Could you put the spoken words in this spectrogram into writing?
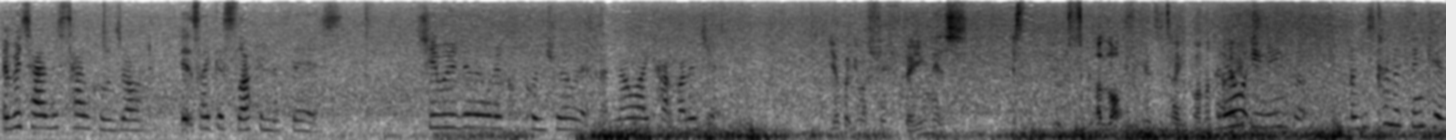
Every time this time comes round, it's like a slap in the face. She was the only one who could control it, and now I can't manage it. Yeah, but you were 15. It's, it's, it's a lot for you to take on I know what you mean, but I'm just kind of thinking,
